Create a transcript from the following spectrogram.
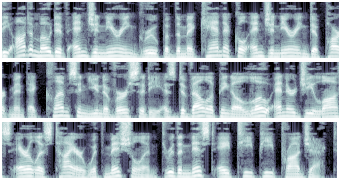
The Automotive Engineering Group of the Mechanical Engineering Department at Clemson University is developing a low-energy loss airless tire with Michelin through the NIST ATP project.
